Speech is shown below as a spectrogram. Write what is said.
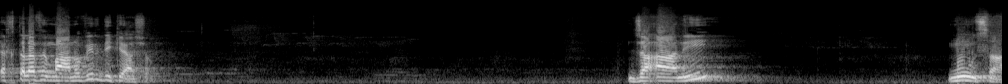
এখতালাফে মানবীর দিকে আসো। জাআনি মুসা।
